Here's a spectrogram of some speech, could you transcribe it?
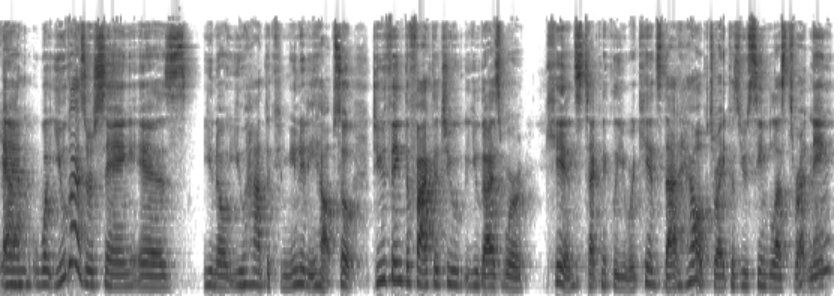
And what you guys are saying is, you know, you had the community help. So do you think the fact that you you guys were kids, technically you were kids, that helped, right? Because you seemed less threatening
